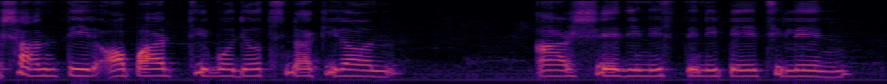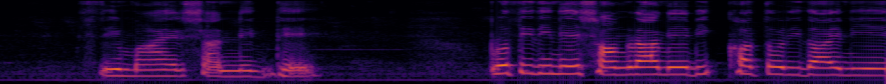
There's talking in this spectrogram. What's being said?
শান্তির অপার্থিব জ্যোৎস্না কিরণ। আর সে জিনিস তিনি পেয়েছিলেন শ্রী মায়ের সান্নিধ্যে। প্রতিদিনের সংগ্রামে বিক্ষত হৃদয় নিয়ে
